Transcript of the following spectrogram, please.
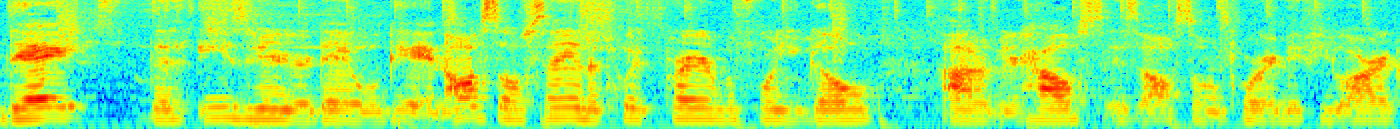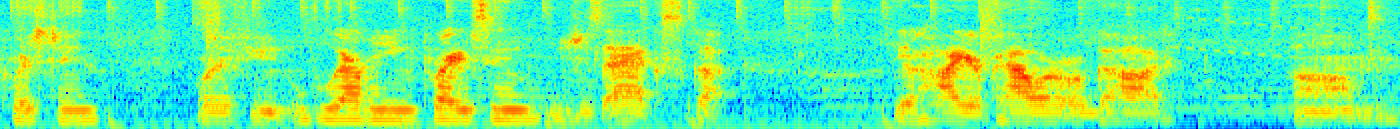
day, the easier your day will get. And also saying a quick prayer before you go out of your house is also important if you are a Christian or if you whoever you pray to, you just ask God, your higher power or God um,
